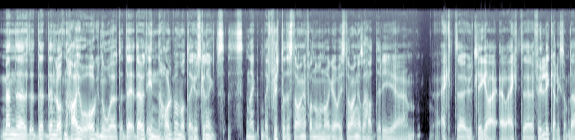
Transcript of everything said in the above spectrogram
men den, den låten har jo òg noe det, det er jo et innhold, på en måte. Jeg husker når jeg, når jeg, flytta til Stavanger fra Nord-Norge, og i Stavanger så hadde de eh, ekte uteliggere og ekte fylliker, liksom. Det,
